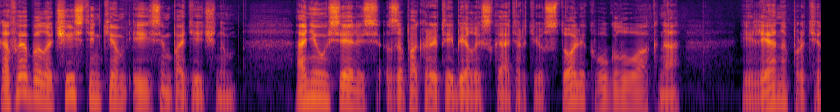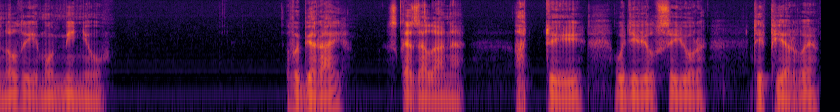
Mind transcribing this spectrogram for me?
Кафе было чистеньким и симпатичным. Они уселись за покрытый белой скатертью столик в углу у окна, и Лена протянула ему меню. Выбирай, сказала она. А ты, удивился Юра. Ты первая.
